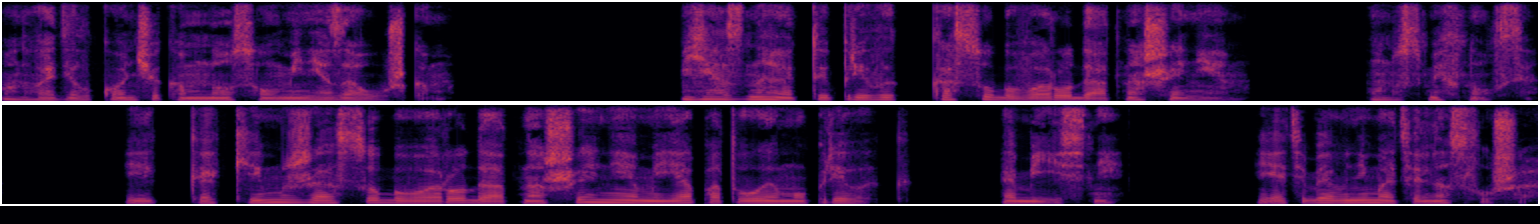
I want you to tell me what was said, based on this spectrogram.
Он водил кончиком носа у меня за ушком. «Я знаю, ты привык к особого рода отношениям». Он усмехнулся. «И к каким же особого рода отношениям я, по-твоему, привык? Объясни. Я тебя внимательно слушаю».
